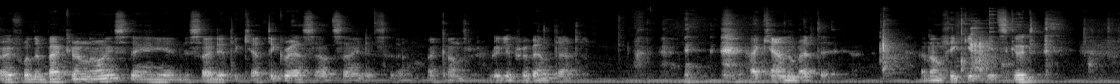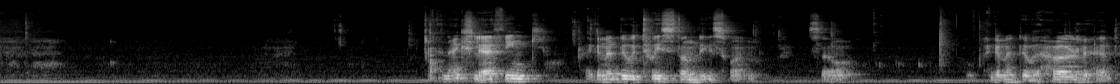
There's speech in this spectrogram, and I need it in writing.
Sorry for the background noise. They decided to cut the grass outside, so I can't really prevent that. I can, but uh, I don't think it, it's good. and actually, I think I'm gonna do a twist on this one. So I'm gonna do a hurley head.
